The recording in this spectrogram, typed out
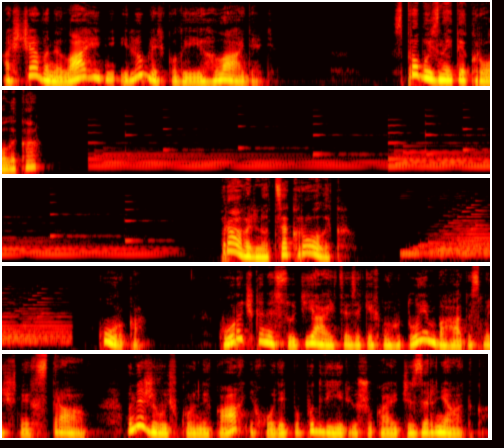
А ще вони лагідні і люблять, коли їх гладять. Спробуй знайти кролика. Правильно, це кролик. Курка. Курочки несуть яйця, з яких ми готуємо багато смачних страв. Вони живуть в курниках і ходять по подвір'ю, шукаючи зернятка.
